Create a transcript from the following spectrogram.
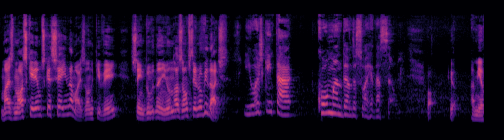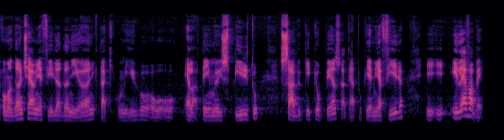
Mas nós queremos crescer ainda mais. O ano que vem, sem dúvida nenhuma, nós vamos ter novidades. E hoje quem está comandando a sua redação? A minha comandante é a minha filha, a Daniane, que está aqui comigo. Ela tem o meu espírito sabe o que, que eu penso, até porque é minha filha, e, e, e leva bem.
